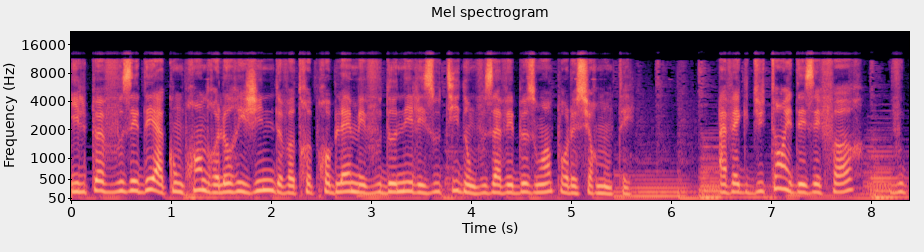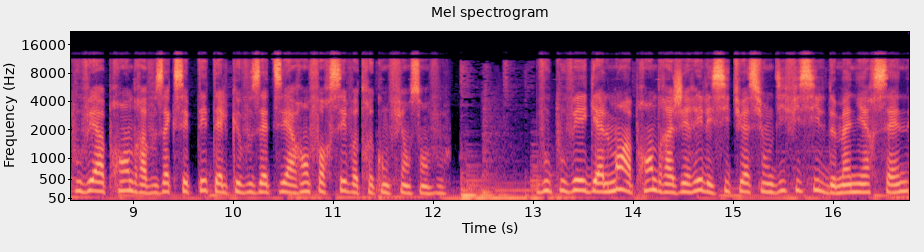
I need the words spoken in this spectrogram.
Ils peuvent vous aider à comprendre l'origine de votre problème et vous donner les outils dont vous avez besoin pour le surmonter. Avec du temps et des efforts, vous pouvez apprendre à vous accepter tel que vous êtes et à renforcer votre confiance en vous. Vous pouvez également apprendre à gérer les situations difficiles de manière saine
